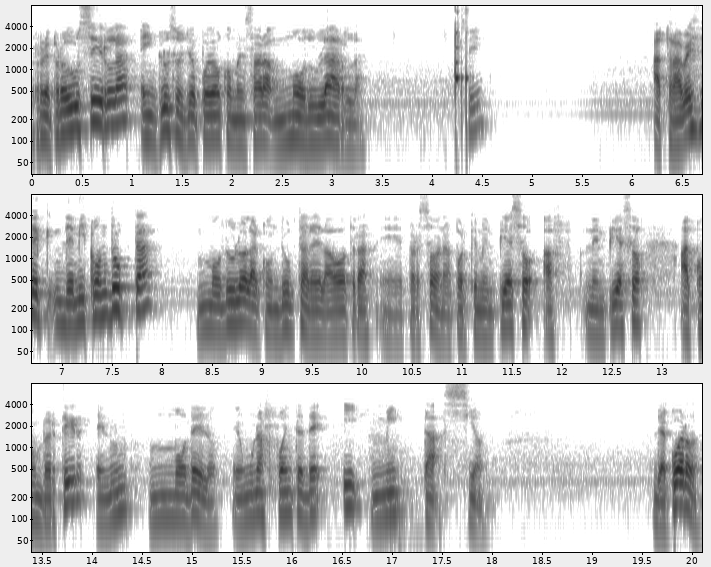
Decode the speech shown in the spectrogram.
reproducirla e incluso yo puedo comenzar a modularla. ¿sí? A través de, mi conducta modulo la conducta de la otra eh, persona porque me empiezo, a, me empiezo a convertir en un modelo, en una fuente de imitación. ¿De acuerdo?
